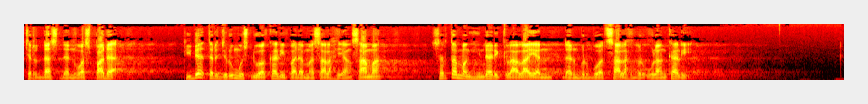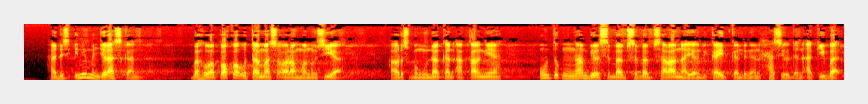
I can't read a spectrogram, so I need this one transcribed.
cerdas dan waspada, tidak terjerumus dua kali pada masalah yang sama, serta menghindari kelalaian dan berbuat salah berulang kali. Hadis ini menjelaskan bahwa pokok utama seorang manusia harus menggunakan akalnya untuk mengambil sebab-sebab sarana yang dikaitkan dengan hasil dan akibat.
